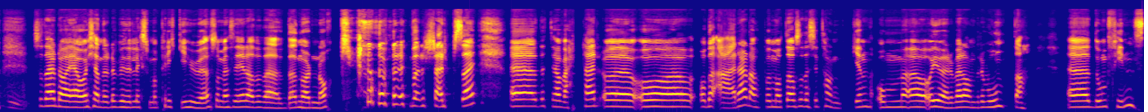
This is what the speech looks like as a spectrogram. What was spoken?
Så det er da jeg òg kjenner det begynner liksom å prikke i huet, som jeg sier. At det, det, nå er det nok. bare, bare skjerp seg. Eh, dette har vært her, og, og, og det er her, da, på en måte. Altså disse tanken om uh, å gjøre hverandre vondt, da. Eh, de fins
